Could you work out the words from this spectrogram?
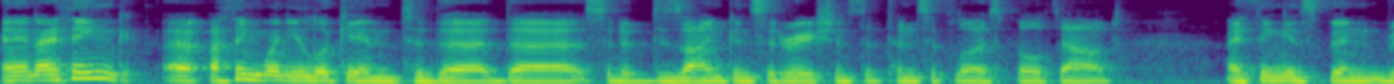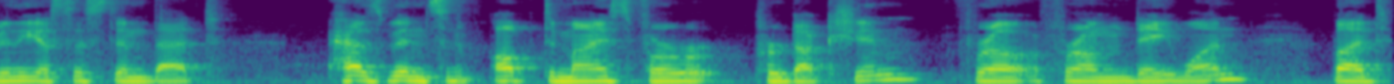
And I think uh, I think when you look into the the sort of design considerations that TensorFlow has built out, I think it's been really a system that has been sort of optimized for production from from day one. But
